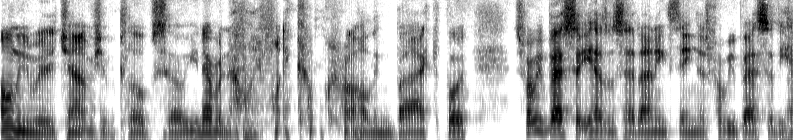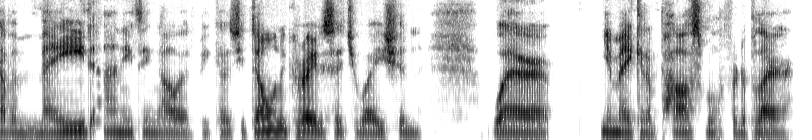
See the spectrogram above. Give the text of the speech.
only really championship clubs. So you never know, he might come crawling back. But it's probably best that he hasn't said anything. It's probably best that he haven't made anything of it because you don't want to create a situation where you're making it possible for the player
